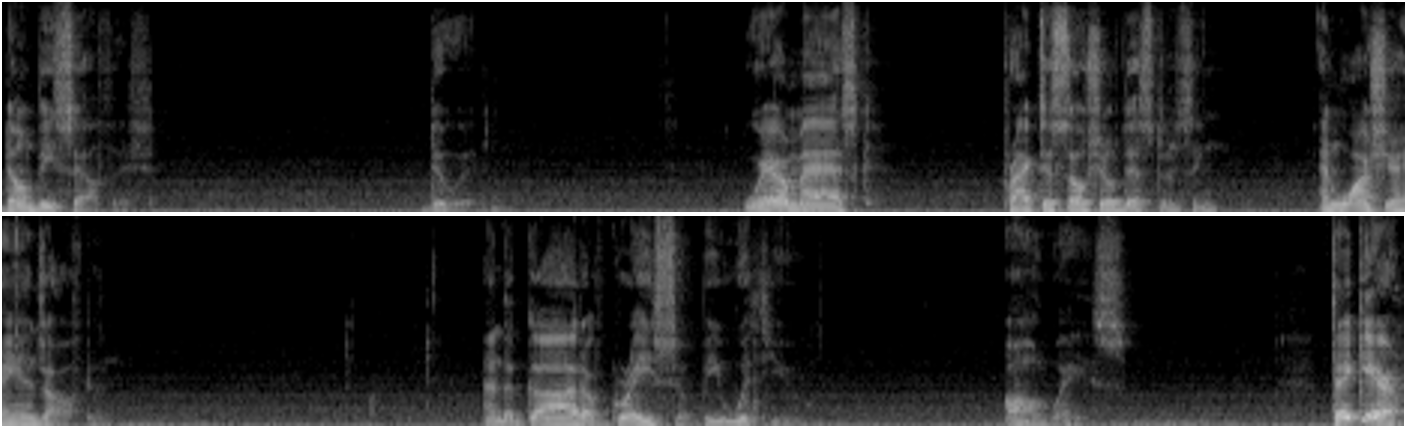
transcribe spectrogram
don't be selfish. Do it. Wear a mask, practice social distancing, and wash your hands often. And the God of grace be with you always. Take care.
